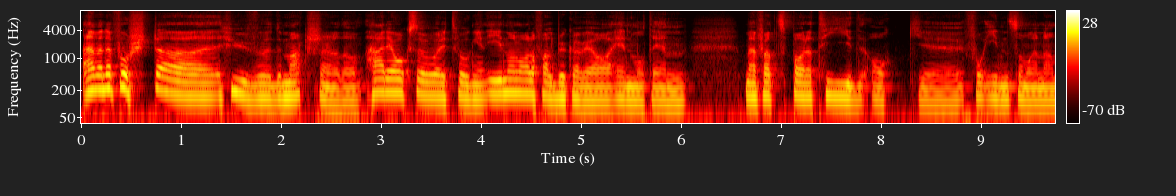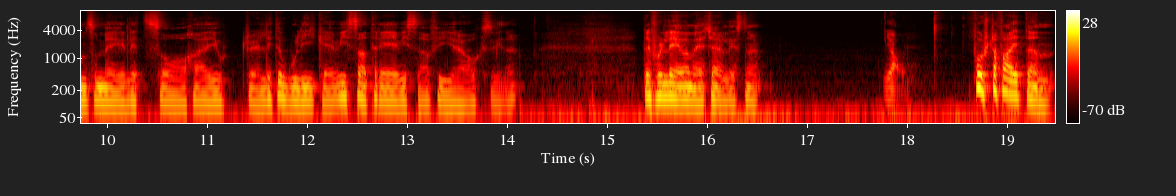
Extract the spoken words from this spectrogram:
nej, men den första huvudmatcherna då. Här har jag också varit tvungen. I normala fall brukar vi ha en mot en. Men för att spara tid och eh, få in så många namn som möjligt så har jag gjort eh, lite olika. Vissa tre, vissa fyra och så vidare. Det får du leva med kära lyssnare. Ja. Första fighten.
